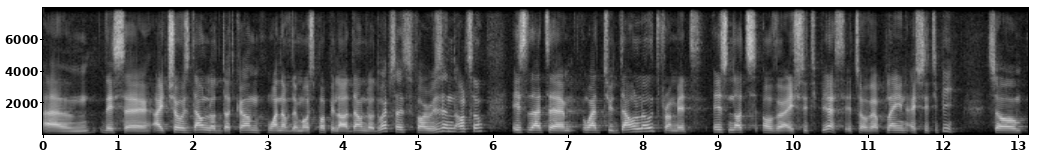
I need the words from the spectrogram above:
um, this, uh, I chose download.com, one of the most popular download websites for a reason also, is that um, what you download from it is not over HTTPS, it's over plain HTTP. So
